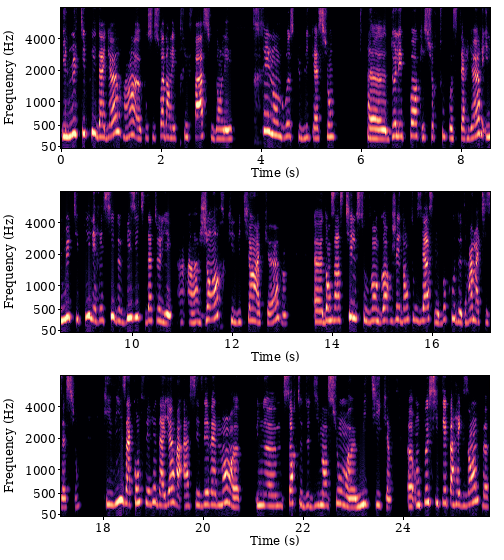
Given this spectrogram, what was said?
Il multiplie d'ailleurs, hein, que ce soit dans les préfaces ou dans les très nombreuses publications euh, de l'époque et surtout postérieure, il multiplie les récits de visites d'ateliers, un, genre qui lui tient à cœur, euh, dans un style souvent gorgé d'enthousiasme et beaucoup de dramatisation, qui vise à conférer d'ailleurs à, ces événements euh, une sorte de dimension mythique. on peut citer par exemple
